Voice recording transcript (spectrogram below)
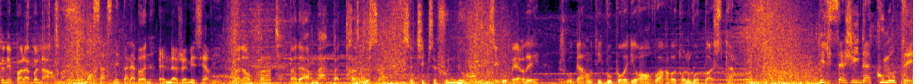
Ce n'est pas la bonne arme. Comment ça, ce n'est pas la bonne? Elle n'a jamais servi. Pas d'empreinte, pas d'arme, pas de traces de sang. Ce type se fout de nous. Si vous perdez, je vous garantis que vous pourrez dire au revoir à votre nouveau poste. Il s'agit d'un coup monté.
